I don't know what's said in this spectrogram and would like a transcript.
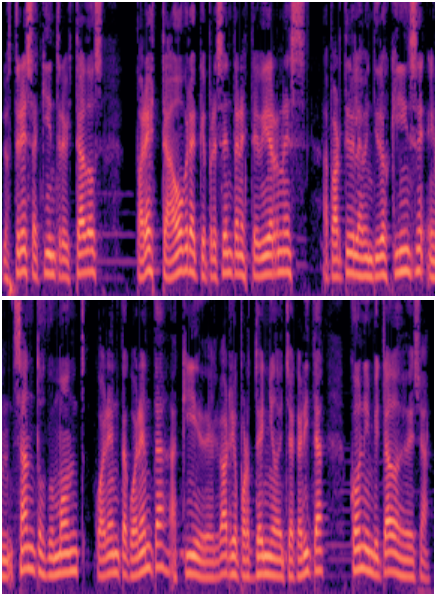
los tres aquí entrevistados para esta obra que presentan este viernes a partir de las 22.15 en Santos Dumont 4040, aquí del barrio porteño de Chacarita, con invitados desde ya.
